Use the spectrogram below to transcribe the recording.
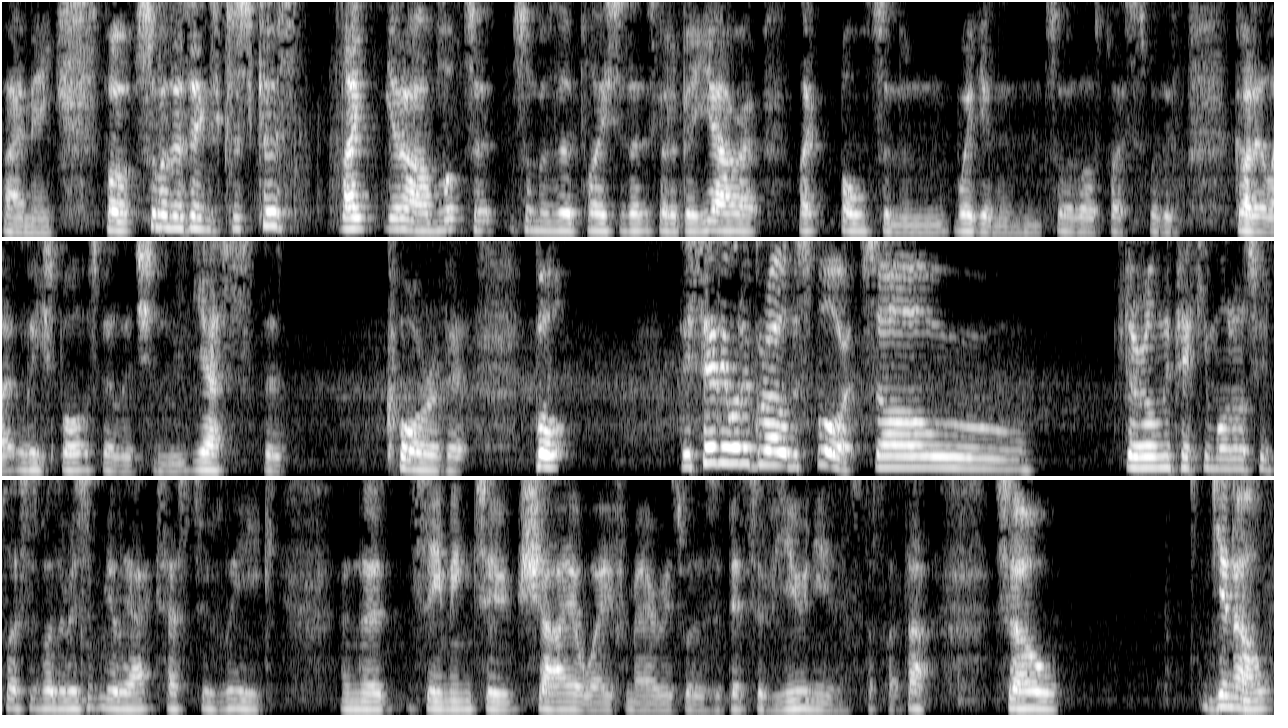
by me. But some of the things, just because, like, you know, I've looked at some of the places that it's going to be. Yeah, right, like Bolton and Wigan and some of those places where they've got it like Leigh Sports Village. And yes, the core of it. But they say they want to grow the sport, so they're only picking one or two places where there isn't really access to league, and they're seeming to shy away from areas where there's a bit of union and stuff like that. So, you know,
